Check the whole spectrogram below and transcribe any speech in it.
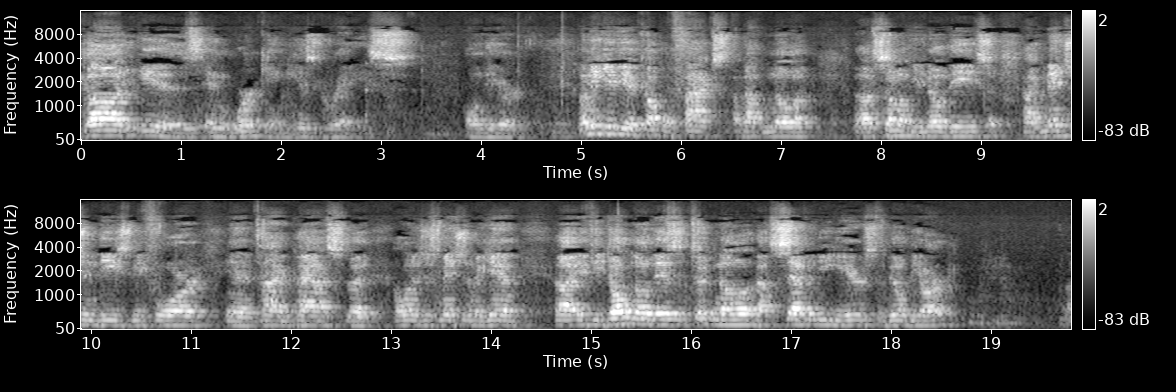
God is in working his grace on the earth. Let me give you a couple facts about Noah. Uh, some of you know these. I've mentioned these before in time past, but I want to just mention them again. Uh, if you don't know this, it took Noah about 70 years to build the ark. Wow.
